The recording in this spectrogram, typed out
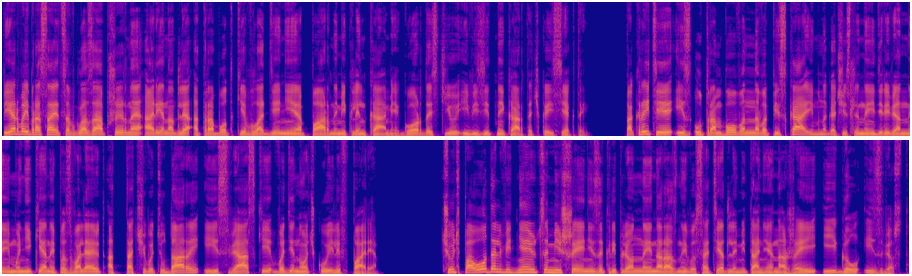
Первой бросается в глаза обширная арена для отработки владения парными клинками, гордостью и визитной карточкой секты. Покрытие из утрамбованного песка и многочисленные деревянные манекены позволяют оттачивать удары и связки в одиночку или в паре. Чуть поодаль виднеются мишени, закрепленные на разной высоте для метания ножей, игл и звезд.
